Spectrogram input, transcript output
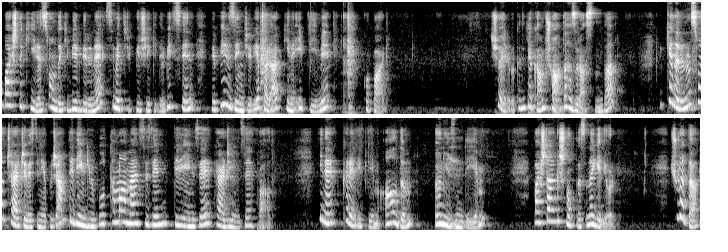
bu baştaki ile sondaki birbirine simetrik bir şekilde bitsin ve bir zincir yaparak yine ipliğimi kopardım. Şöyle bakın yakam şu anda hazır aslında. Kenarının son çerçevesini yapacağım. Dediğim gibi bu tamamen sizin dileğinize, tercihinize bağlı. Yine krem ipliğimi aldım. Ön yüzündeyim. Başlangıç noktasına geliyorum. Şurada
